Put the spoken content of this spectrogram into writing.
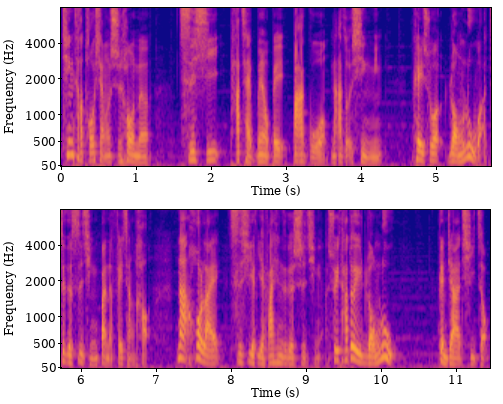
清朝投降的时候呢，慈禧她才没有被八国拿走性命，可以说荣禄啊这个事情办得非常好。那后来慈禧也发现这个事情啊，所以她对荣禄更加的器重。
